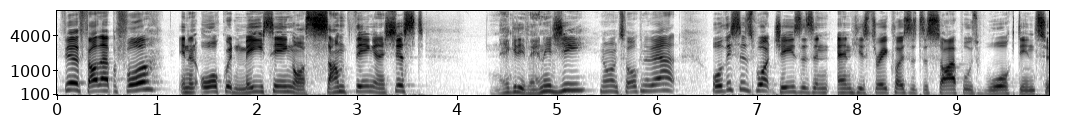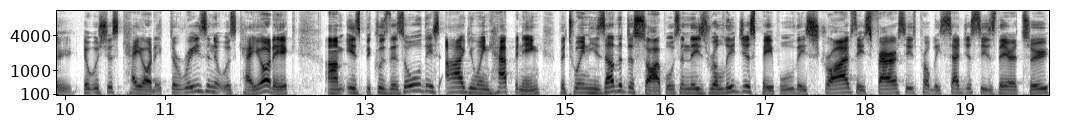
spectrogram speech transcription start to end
Have you ever felt that before? In an awkward meeting or something, and it's just negative energy? You know what I'm talking about? Well, this is what Jesus and, and his three closest disciples walked into. It was just chaotic. The reason it was chaotic um, is because there's all this arguing happening between his other disciples and these religious people, these scribes, these Pharisees, probably Sadducees there too.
